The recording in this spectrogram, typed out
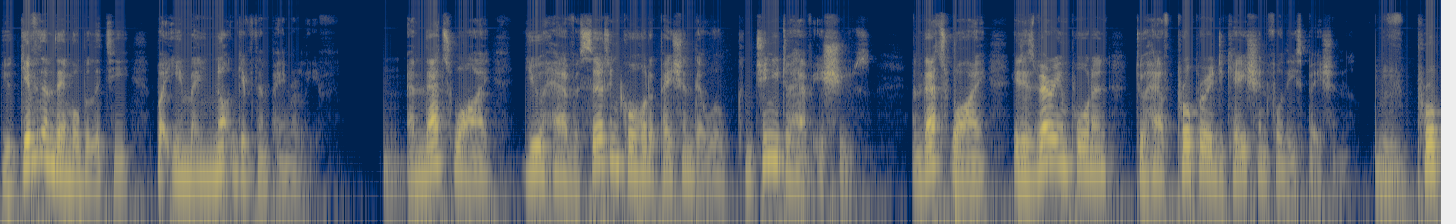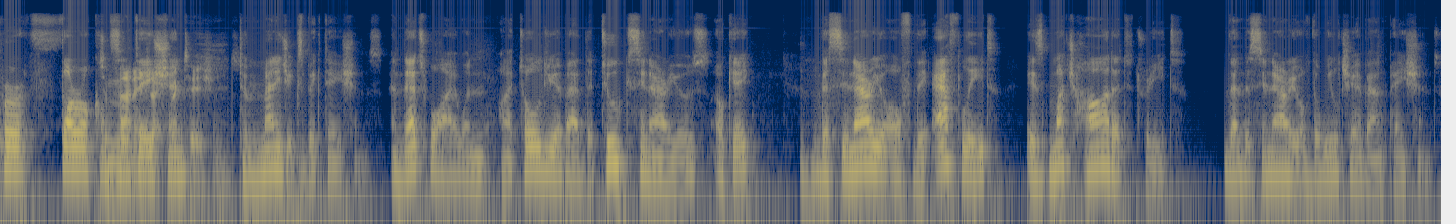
you give them their mobility, but you may not give them pain relief. Hmm. And that's why you have a certain cohort of patients that will continue to have issues. And that's why it is very important to have proper education for these patients, hmm. proper, thorough consultation To manage to manage expectations. And that's why when I told you about the two scenarios, okay, the scenario of the athlete is much harder to treat than the scenario of the wheelchair bound patient.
